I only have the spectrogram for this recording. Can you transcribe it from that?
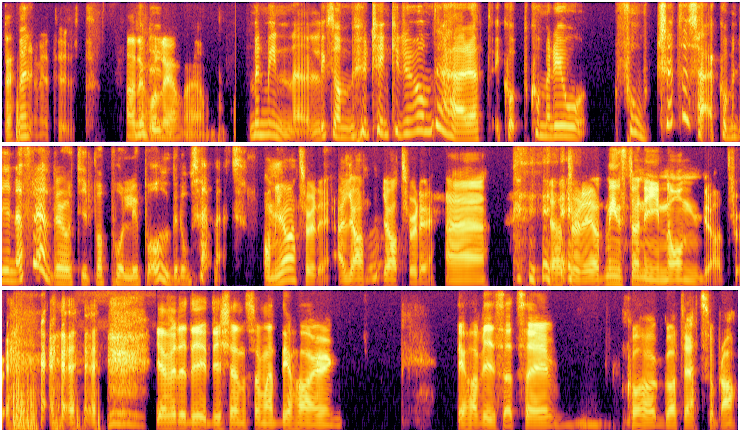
Definitivt. Ja, det håller jag med om. Men min, liksom, hur tänker du om det här? Att, kommer det att fortsätta så här? Kommer dina föräldrar att typ vara poly på ålderdomshemmet? Om jag tror det? Ja, jag, mm. jag tror det. Uh, jag tror det, åtminstone i någon grad tror jag. jag vet, det, det känns som att det har, det har visat sig gå, gått rätt så bra.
